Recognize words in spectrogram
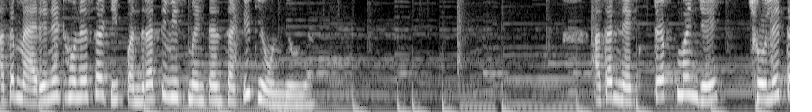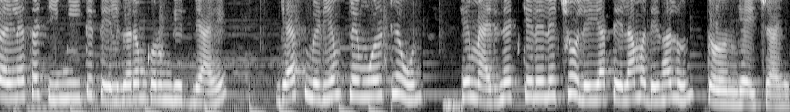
आता मॅरिनेट होण्यासाठी पंधरा ते वीस मिनिटांसाठी ठेवून देऊया. आता नेक्स्ट स्टेप म्हणजे छोले तळण्यासाठी मी इथे तेल गरम करून घेतले आहे. गॅस मिडियम फ्लेमवर ठेवून हे मॅरिनेट केलेले छोले या तेलामध्ये घालून तळून घ्यायचे आहेत.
